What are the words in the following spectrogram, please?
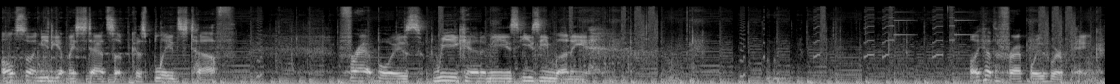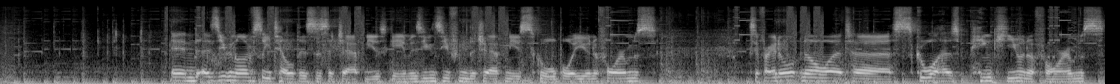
Also, I need to get my stats up, because Blade's tough. Frat boys, weak enemies, easy money. I like how the frat boys wear pink. And as you can obviously tell, this is a Japanese game, as you can see from the Japanese schoolboy uniforms. Except for I don't know what uh, school has pink uniforms.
